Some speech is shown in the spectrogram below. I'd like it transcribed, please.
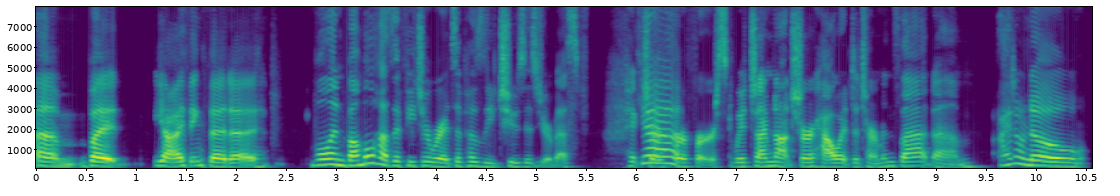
Um, but yeah, I think that, uh, well, and Bumble has a feature where it supposedly chooses your best picture Yeah. for first, which I'm not sure how it determines that. Um, I don't know.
